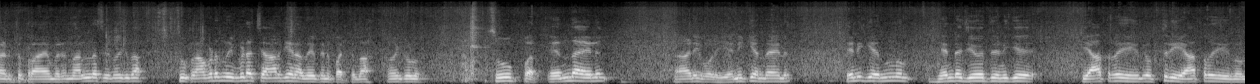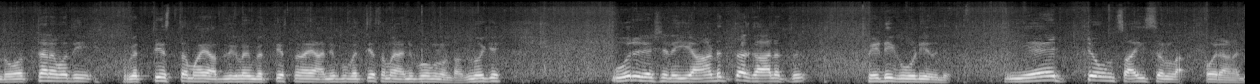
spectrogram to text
അടുത്ത് പ്രായം വരും. നല്ല സൈസ് നോക്കിതാ സൂപ്പർ അവിടെ നിന്ന് ഇവിടെ ചാർജ് ചെയ്യാൻ അദ്ദേഹത്തിന് പറ്റുന്നതാ നോക്കിക്കോളൂ. സൂപ്പർ എന്തായാലും അടിപൊളി. എനിക്ക് എന്തായാലും എനിക്ക് എന്നും എന്റെ ജീവിതത്തിൽ എനിക്ക് യാത്ര ചെയ്യുന്ന ഒത്തിരി യാത്ര ചെയ്യുന്നുണ്ട്. ഒട്ടനവധി വ്യത്യസ്തമായ അതിഥികളും വ്യത്യസ്തമായ അനുഭവം വ്യത്യസ്തമായ അനുഭവങ്ങളുണ്ട്. അത് നോക്കി ഒരു രക്ഷയില്ല. ഈ അടുത്ത കാലത്ത് പിടികൂടിയതിൽ ഏറ്റവും സൈസുള്ള ഒരാണൽ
